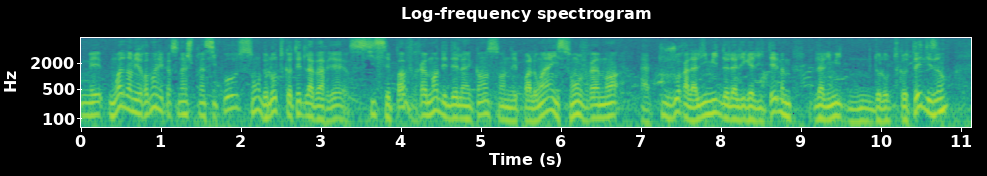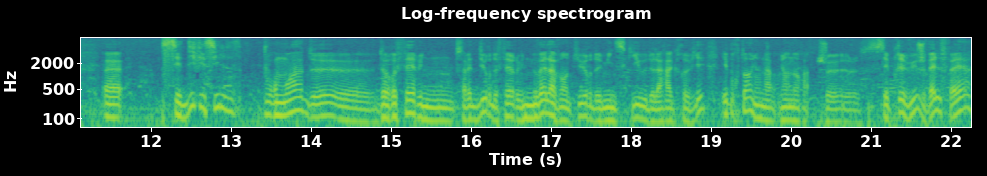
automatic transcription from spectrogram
Mais moi, dans mes romans, les personnages principaux sont de l'autre côté de la barrière. Si c'est pas vraiment des délinquants, on n'est pas loin. Ils sont vraiment toujours à la limite de la légalité, même la limite de l'autre côté, disons. Euh, c'est difficile pour moi de, refaire une. Ça va être dur de faire une nouvelle aventure de Minsky ou de Lara Crevier, et pourtant il y en, a, il y en aura. C'est prévu, je vais le faire,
